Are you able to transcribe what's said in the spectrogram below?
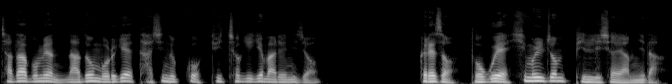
자다 보면 나도 모르게 다시 눕고 뒤척이게 마련이죠. 그래서 도구에 힘을 좀 빌리셔야 합니다.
